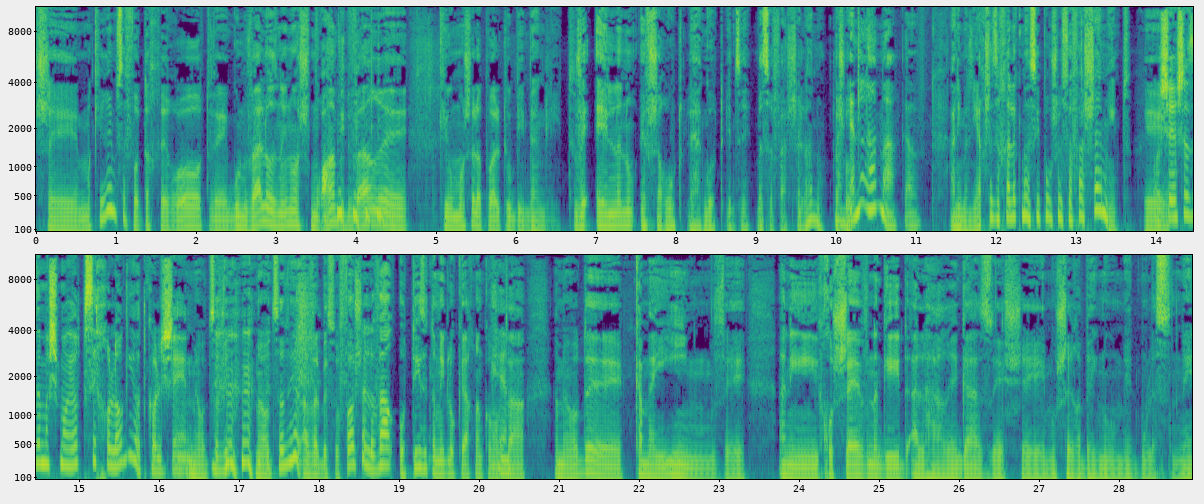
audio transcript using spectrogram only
שמכירים שפות אחרות, וגונבה לאוזנינו השמועה בדבר אה, קיומו של הפועל to be באנגלית. ואין לנו אפשרות להגות את זה בשפה שלנו. מעניין למה, אגב. אני מניח שזה חלק מהסיפור של שפה שמית. או אה, שיש לזה משמעויות פסיכולוגיות כלשהן. מאוד סביר, מאוד סביר, אבל בסופו של דבר, אותי זה תמיד לוקח למקומות כן. המאוד uh, קמאיים, ואני חושב נגיד על הרגע הזה שמשה רבינו עומד מול הסנה.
